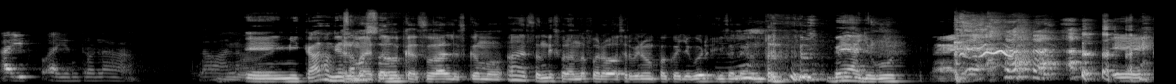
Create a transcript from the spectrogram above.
ahí, ahí entró la, la bala. En mi casa, un día El estamos. todo casual, es como, ah, están disparando afuera, voy a servirme un poco de yogur y se levanta. Vea, yogur. Eh,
